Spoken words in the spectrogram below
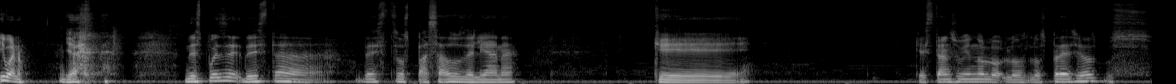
Y bueno, ya. Después de, esta. De estos pasados de Liana. Que. Que están subiendo lo- los, los precios. Pues.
